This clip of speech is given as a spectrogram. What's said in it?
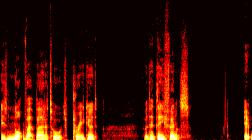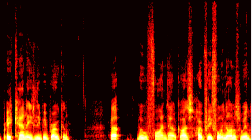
is not that bad at all. It's pretty good. But their defense, it, it can easily be broken. But we will find out, guys. Hopefully, 49ers win.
